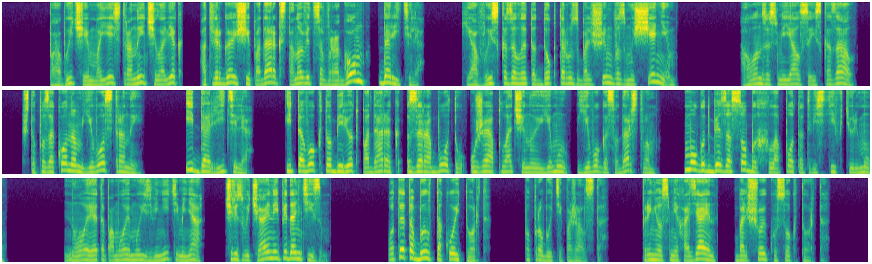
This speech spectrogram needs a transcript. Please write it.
По обычаям моей страны человек отвергающий подарок становится врагом дарителя. Я высказал это доктору с большим возмущением, а он засмеялся и сказал, что по законам его страны и дарителя, и того, кто берет подарок за работу, уже оплаченную ему его государством, могут без особых хлопот отвезти в тюрьму. Но это, по-моему, извините меня, чрезвычайный педантизм. Вот это был такой торт. Попробуйте, пожалуйста. Принес мне хозяин большой кусок торта.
